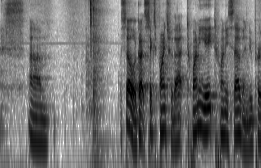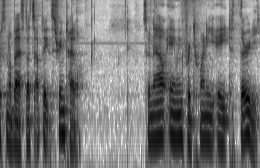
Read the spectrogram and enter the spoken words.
um, so, got six points for that. 28 27, new personal best. Let's update the stream title. So now aiming for 2830.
